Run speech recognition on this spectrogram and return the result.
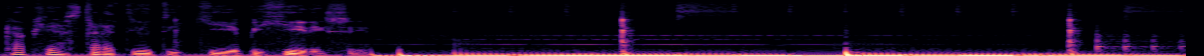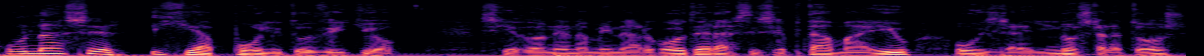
κάποια στρατιωτική επιχείρηση. Ο Νάσερ είχε απόλυτο δίκιο. Σχεδόν ένα μήνα αργότερα, στις 7 Μαΐου, ο Ισραηλινός στρατός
